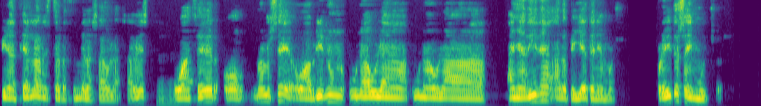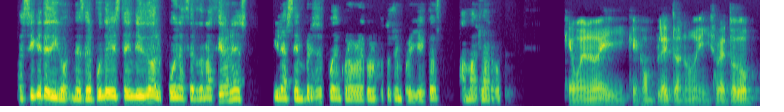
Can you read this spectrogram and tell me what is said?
financiar la restauración de las aulas, ¿sabes? O hacer, o no lo sé, o abrir un, aula, una aula añadida a lo que ya tenemos. Proyectos hay muchos. Así que te digo, desde el punto de vista individual pueden hacer donaciones y las empresas pueden colaborar con nosotros en proyectos a más largo plazo. Qué bueno y qué completo, ¿no? Y sobre todo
